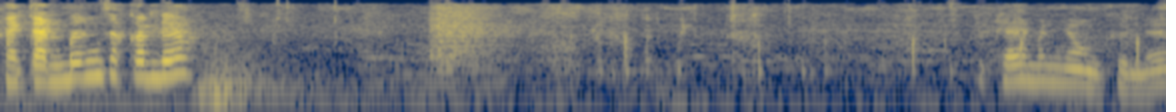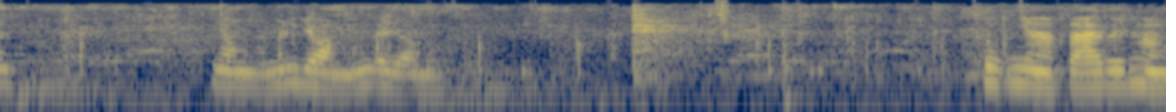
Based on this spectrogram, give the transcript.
ให้กันเบิ้งสักคนเด้อ แค่มันย่องขึ้นเนี่ยย่องให้มันยอมมันก็ยอม ทุกอย่างกลายเป็นห้อง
